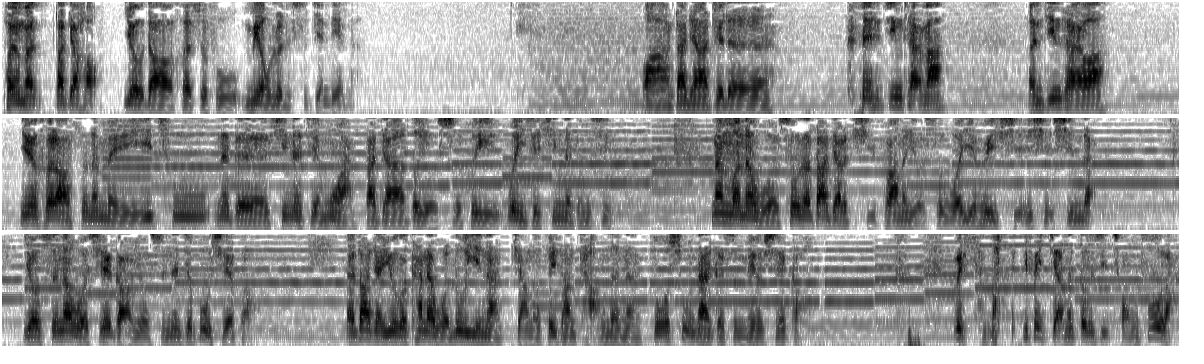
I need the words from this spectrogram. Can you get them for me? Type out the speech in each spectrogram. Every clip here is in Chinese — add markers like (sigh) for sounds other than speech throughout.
朋友们，大家好，又到何师傅妙论的时间点了。哇，大家觉得 (laughs) 精彩吗？很精彩哦！因为何老师呢，每一出那个新的节目啊，大家都有时会问一些新的东西。那么呢，我受到大家的启发呢，有时我也会写一写新的。有时呢，我写稿，有时呢就不写稿。那大家如果看到我录音呢，讲的非常长的呢，多数那个是没有写稿。(laughs) 为什么？因为讲的东西重复了。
